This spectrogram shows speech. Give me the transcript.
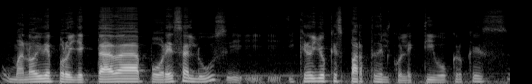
humanoide proyectada por esa luz y, creo yo que es parte del colectivo. Creo que es,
